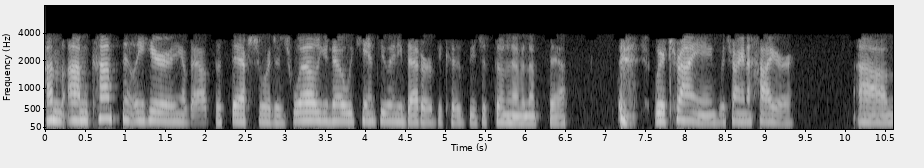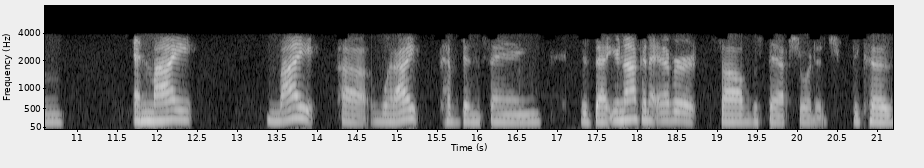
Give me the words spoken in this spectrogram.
I'm I'm constantly hearing about the staff shortage. Well, you know, we can't do any better because we just don't have enough staff. we're trying. We're trying to hire. Um and my my uh what I have been saying is that you're not going to ever solve the staff shortage because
